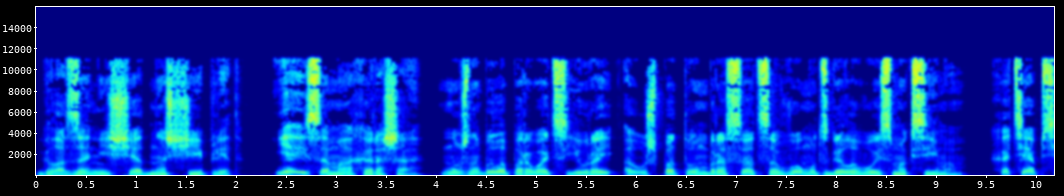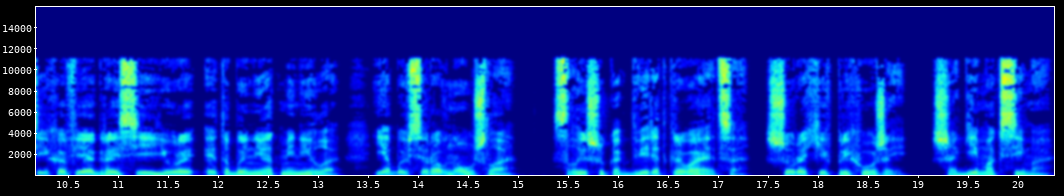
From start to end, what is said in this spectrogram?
глаза нещадно щиплет. Я и сама хороша, Нужно было порвать с Юрой, а уж потом бросаться в омут с головой с Максимом. Хотя психов и агрессии Юры это бы не отменило, я бы все равно ушла. Слышу, как дверь открывается, шорохи в прихожей, шаги Максима.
